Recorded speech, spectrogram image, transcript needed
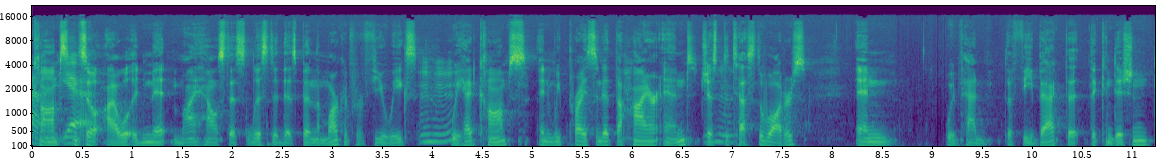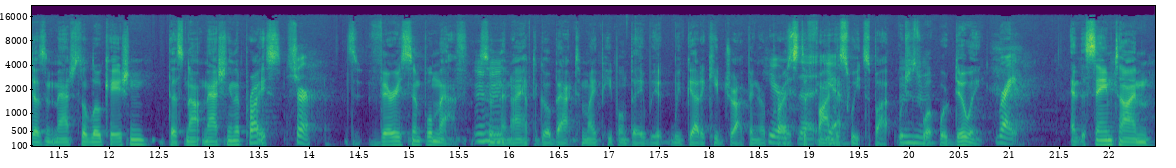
the comps. yeah. And so I will admit my house that's listed that's been in the market for a few weeks, Mm-hmm. we had comps and we priced it at the higher end just to test the waters. And we've had the feedback that the condition doesn't match the location that's not matching the price. Sure. It's very simple math. So then I have to go back to my people and say, we, we've got to keep dropping our Mm-hmm. Here's price to find yeah. the sweet spot, which is what we're doing. Right. At the same time,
